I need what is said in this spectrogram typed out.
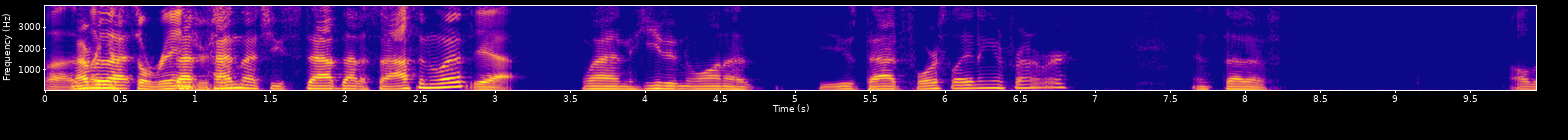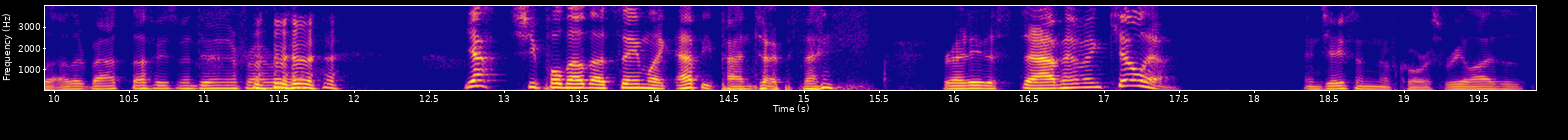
Uh, Remember like that, syringe that pen something. that she stabbed that assassin with Yeah. when he didn't want to use bad force lightning in front of her instead of all the other bad stuff he's been doing in front of her? yeah, she pulled out that same like EpiPen type of thing, ready to stab him and kill him. And Jacen, of course, realizes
